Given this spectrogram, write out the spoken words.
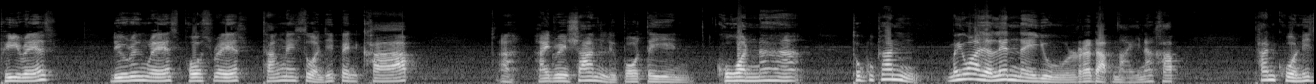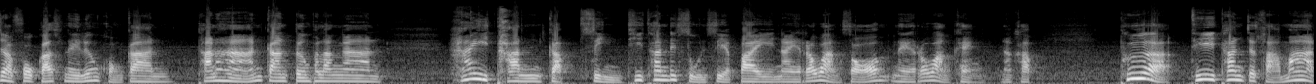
pre race during race post race ทั้งในส่วนที่เป็นคาร์บอะ hydration หรือโปรตีน ควรนะฮะ ทุกทุกท่านไม่ว่าจะเล่นในอยู่ระดับไหนนะครับ ท่านควรที่จะโฟกัสในเรื่องของการทานอาหารการเติมพลังงาน ให้ทันกับสิ่งที่ท่านได้สูญเสียไปในระหว่างซ้อมในระหว่างแข่งนะครับ เพื่อที่ท่านจะสามารถ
